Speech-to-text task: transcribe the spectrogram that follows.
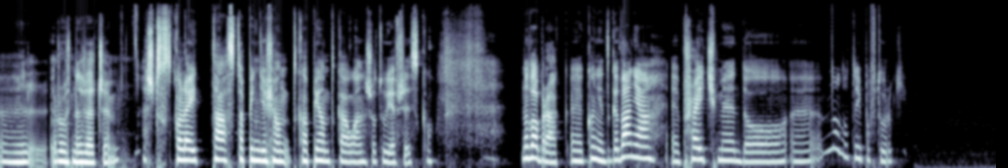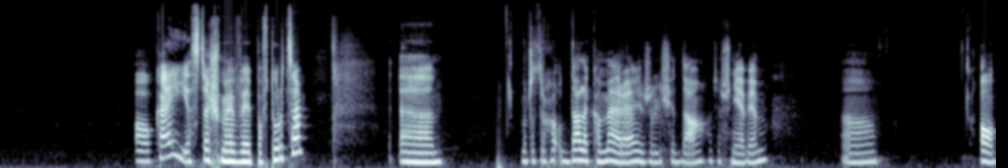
Y, Różne rzeczy. Z kolei ta 155 one-shotuje wszystko. No dobra, e, koniec gadania. E, Przejdźmy do, e, no, do tej powtórki. Okej, jesteśmy w powtórce. E, może trochę oddalę kamerę, jeżeli się da, chociaż nie wiem. E, o,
